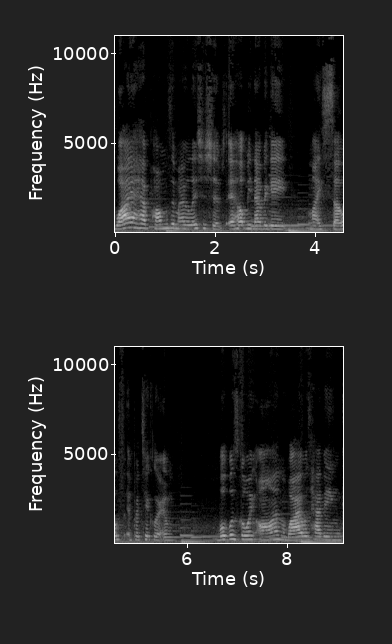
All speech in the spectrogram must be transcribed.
why I have problems in my relationships. It helped me navigate myself in particular and what was going on, why I was having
